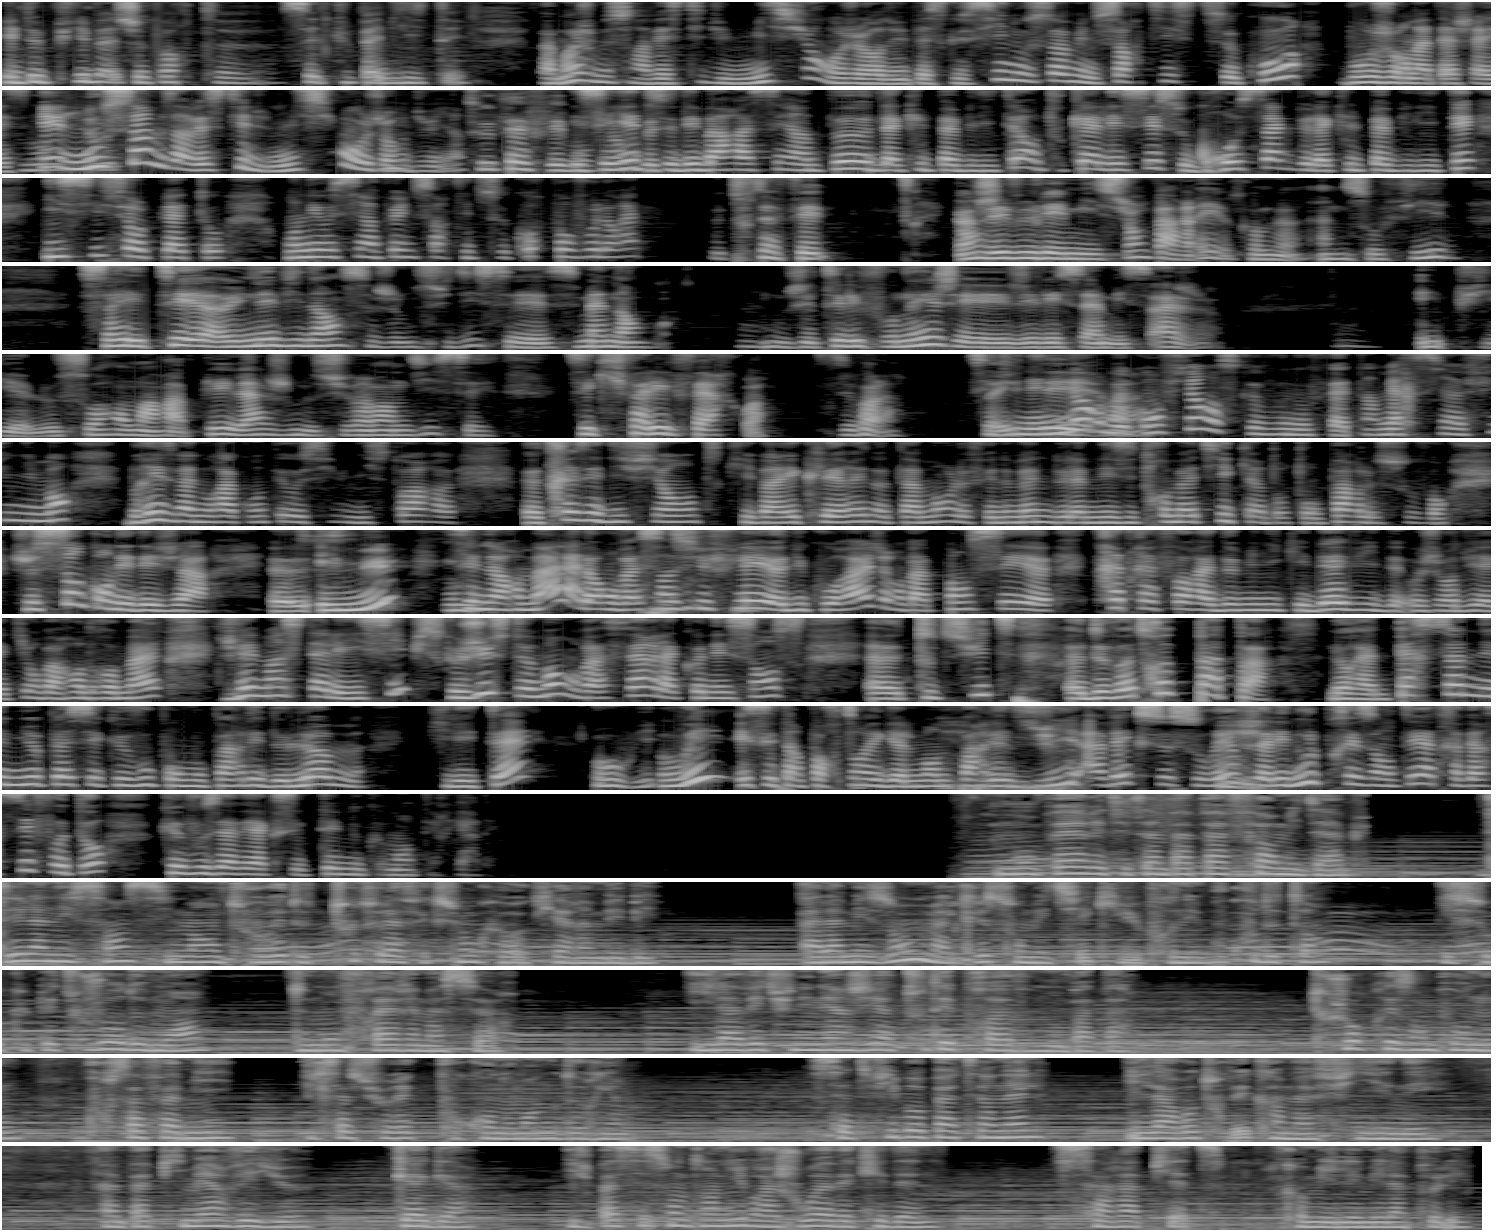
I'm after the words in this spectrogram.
et depuis, bah, je porte euh, cette culpabilité. Bah, moi, je me sens investie d'une mission aujourd'hui, parce que si nous sommes une sortie de secours, bonjour Natacha Esquier, nous sommes investis d'une mission aujourd'hui. hein. Tout à fait. Essayer de se débarrasser un peu de la culpabilité, en tout cas laisser ce gros sac de la culpabilité ici sur le plateau. On est aussi un peu une sortie de secours pour vous, Lorraine? Tout à fait. Quand j'ai vu l'émission, pareil, comme Anne-Sophie, ça a été euh, une évidence. Je me suis dit, c'est maintenant. Donc, J'ai téléphoné, j'ai laissé un message. Et puis euh, le soir, on m'a rappelé. Et là, je me suis vraiment dit, c'est c'est qu'il fallait le faire. quoi. C'est voilà. C'est une été, énorme voilà. confiance que vous nous faites. hein. Merci infiniment. Brice va nous raconter aussi une histoire euh, très édifiante qui va éclairer notamment le phénomène de l'amnésie traumatique hein, dont on parle souvent. Je sens qu'on est déjà euh, ému, c'est normal. Alors on va s'insuffler euh, du courage et on va penser euh, très très fort à Dominique et David aujourd'hui à qui on va rendre hommage. Je vais m'installer ici puisque justement on va faire la connaissance tout de suite de votre papa, Lorraine. Personne n'est mieux placé que vous pour nous parler de l'homme qu'il était. Oh oui. Oui, et c'est important également de parler de lui avec ce sourire. Vous allez nous le présenter à travers ces photos que vous avez accepté de nous commenter. Regardez. Mon père était un papa formidable. Dès la naissance, il m'a entouré de toute l'affection que requiert un bébé. À la maison, malgré son métier qui lui prenait beaucoup de temps, il s'occupait toujours de moi, de mon frère et ma sœur. Il avait une énergie à toute épreuve, mon papa. Toujours présent pour nous, pour sa famille, il s'assurait pour qu'on ne manque de rien. Cette fibre paternelle, il l'a retrouvée quand ma fille est née. Un papy merveilleux, gaga. Il passait son temps libre à jouer avec Eden. Sarah Piette, comme il aimait l'appeler.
